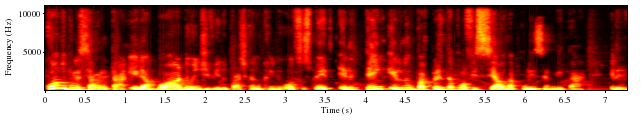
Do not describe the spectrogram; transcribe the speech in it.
Quando o policial militar ele aborda um indivíduo praticando crime ou suspeito, ele tem, ele não apresenta para o oficial da polícia militar. Ele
